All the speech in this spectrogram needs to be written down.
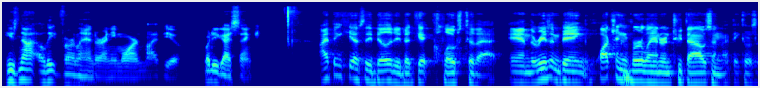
he's not elite Verlander anymore, in my view. What do you guys think? I think he has the ability to get close to that. And the reason being, watching Verlander in 2000, I think it was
